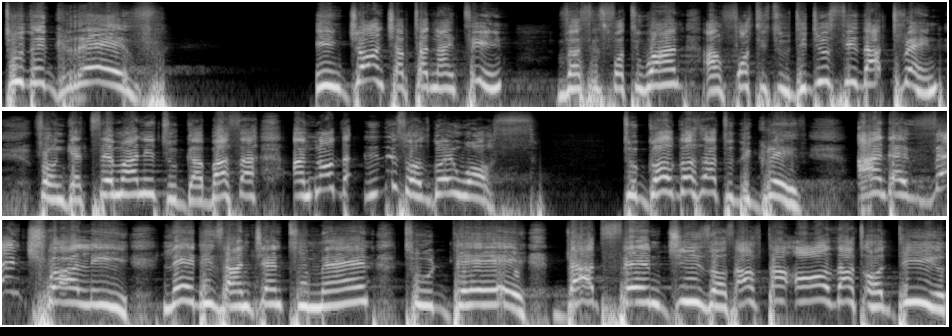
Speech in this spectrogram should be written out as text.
to the grave in John chapter 19, verses 41 and 42. Did you see that trend from Gethsemane to Gabbatha? And not that this was going worse to Golgotha to the grave. And eventually, ladies and gentlemen, today, that same Jesus, after all that ordeal,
